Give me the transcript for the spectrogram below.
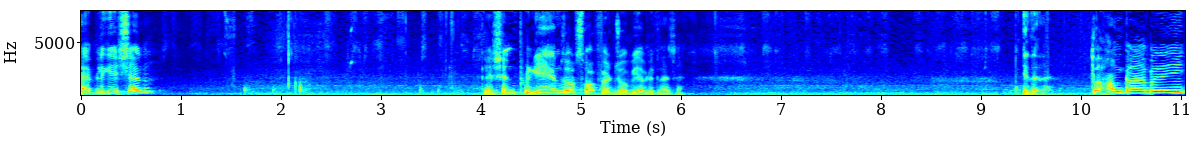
एप्लीकेशन एप्लीकेशन प्रोग्राम्स और सॉफ्टवेयर जो भी आप लिखना चाहें। इधर है। तो हम कहाँ पर है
